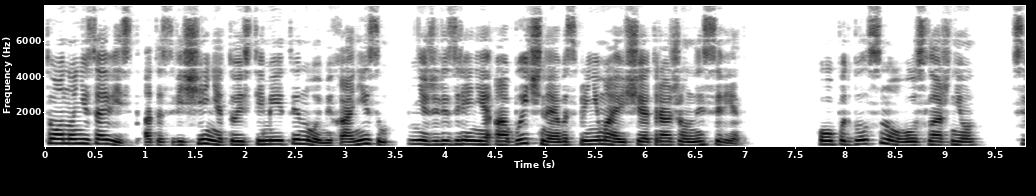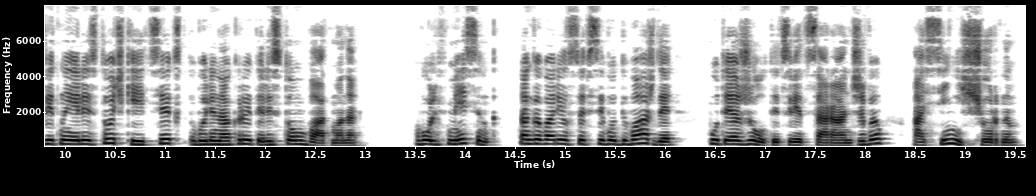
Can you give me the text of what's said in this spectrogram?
то оно не зависит от освещения, то есть имеет иной механизм, нежели зрение обычное, воспринимающее отраженный свет. Опыт был снова усложнен. Цветные листочки и текст были накрыты листом ватмана. Вольф Мессинг оговорился всего дважды, путая желтый цвет с оранжевым, а синий с черным.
